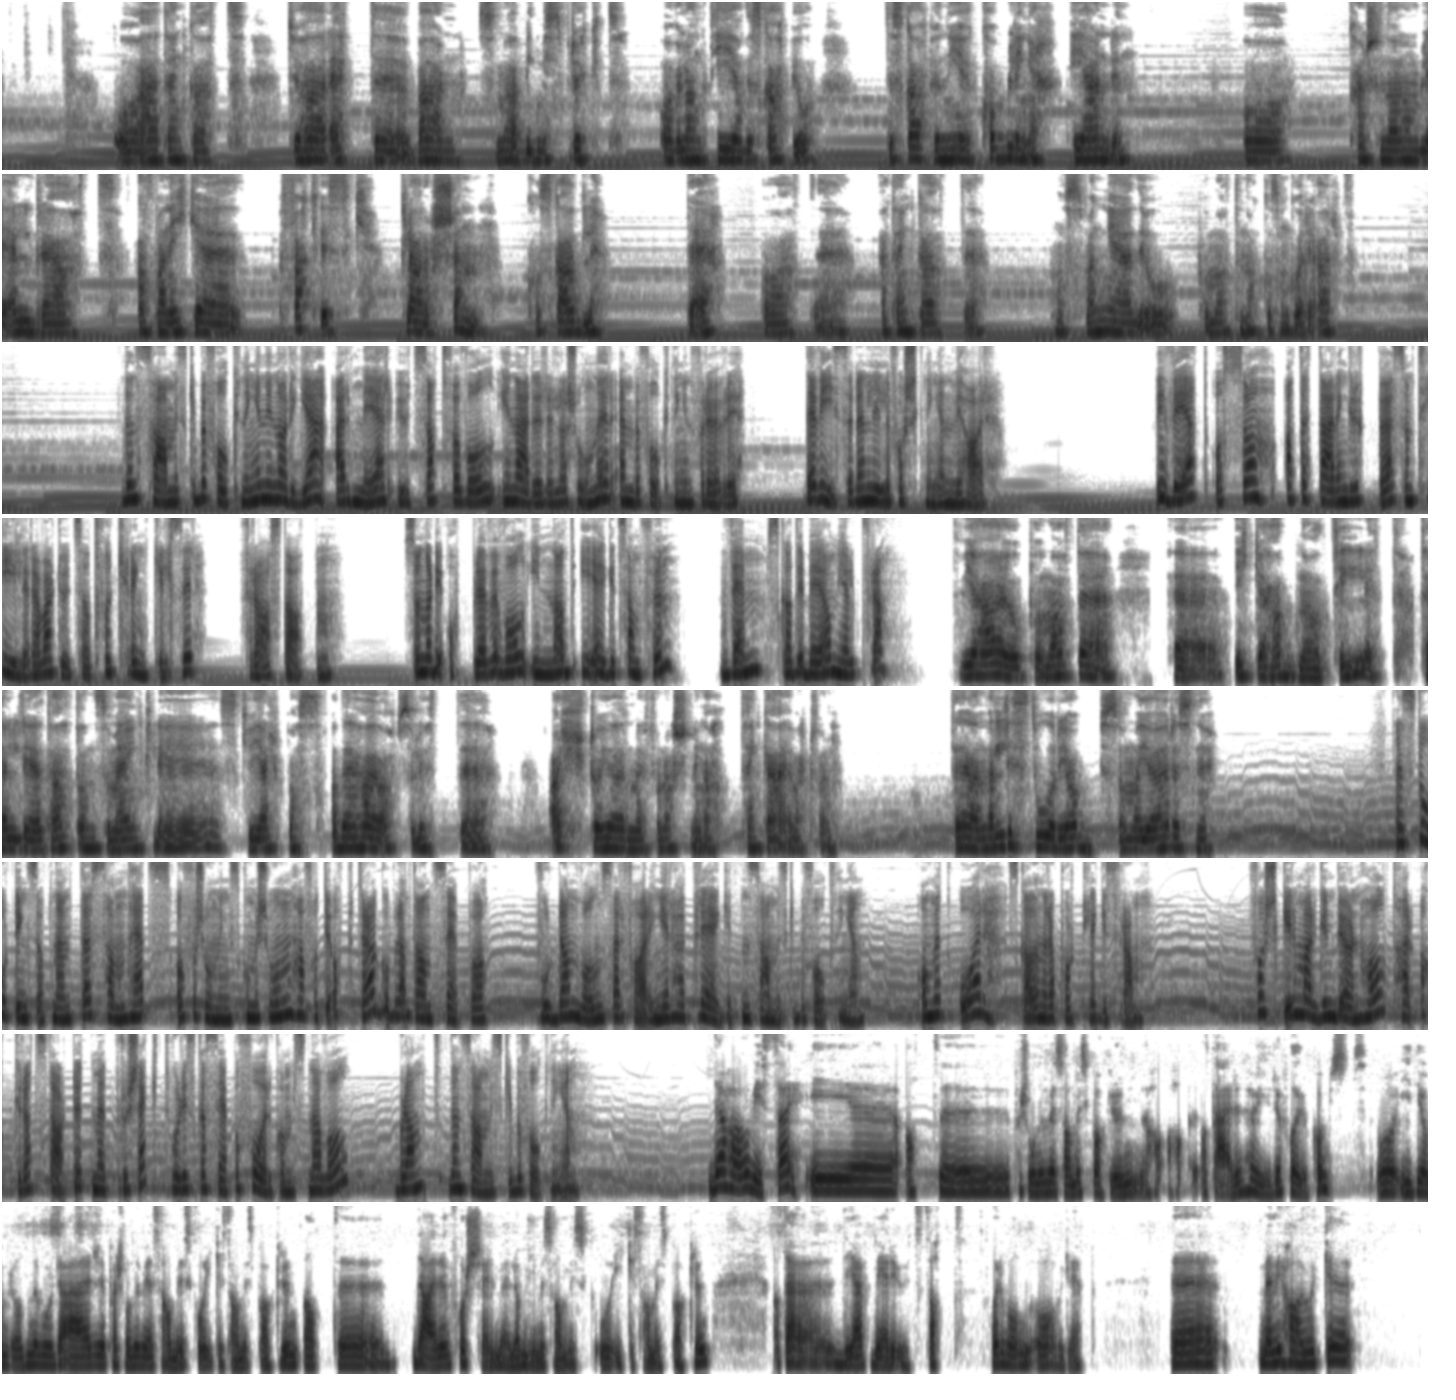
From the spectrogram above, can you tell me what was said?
Og jeg tenker at du har ett eh, barn som har blitt misbrukt over lang tid, og det skaper jo, det skaper jo nye koblinger i hjernen din. Og kanskje når man blir eldre, at, at man ikke faktisk klarer å skjønne hvor skadelig det er. Og at eh, jeg tenker at eh, hos mange er det jo på en måte noe som går i arv. Den samiske befolkningen i Norge er mer utsatt for vold i nære relasjoner enn befolkningen for øvrig. Det viser den lille forskningen vi har. Vi vet også at dette er en gruppe som tidligere har vært utsatt for krenkelser fra staten. Så når de opplever vold innad i eget samfunn, hvem skal de be om hjelp fra? Vi har jo på en måte eh, ikke hatt noe tillit til de etatene som egentlig skulle hjelpe oss. Og det har jo absolutt eh, alt å gjøre med fornorskninga, tenker jeg i hvert fall. Det er en veldig stor jobb som må gjøres nå. Den stortingsoppnevnte Sannhets- og forsoningskommisjonen har fått i oppdrag å bl.a. se på hvordan voldens erfaringer har preget den samiske befolkningen. Om et år skal en rapport legges fram. Forsker Margunn Bjørnholt har akkurat startet med et prosjekt hvor de skal se på forekomsten av vold blant den samiske befolkningen. Det har jo vist seg eh, at eh, personer med samisk bakgrunn at det er en høyere forekomst. Og i de områdene hvor det er personer med samisk og ikke-samisk bakgrunn, at eh, det er en forskjell mellom de med samisk og ikke-samisk bakgrunn. At de er mer utsatt for vold og overgrep. Men vi har jo ikke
